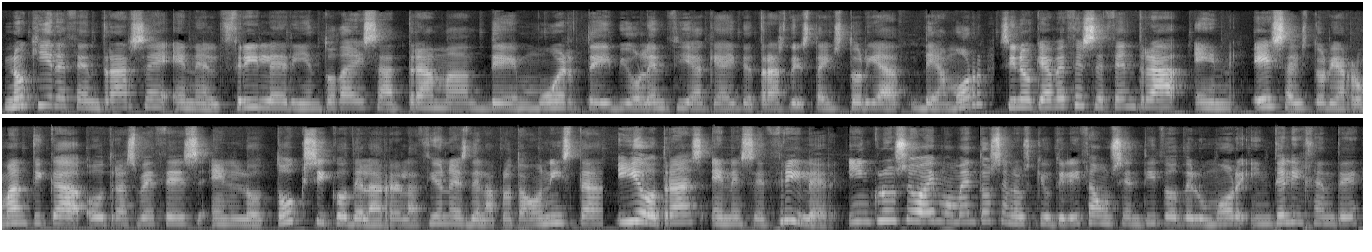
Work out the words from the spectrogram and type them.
No quiere centrarse en el thriller y en toda esa trama de muerte y violencia que hay detrás de esta historia de amor, sino que a veces se centra en esa historia romántica, otras veces en lo tóxico de las relaciones de la protagonista y otras en ese thriller. Incluso hay momentos en los que utiliza un sentido del humor inteligente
